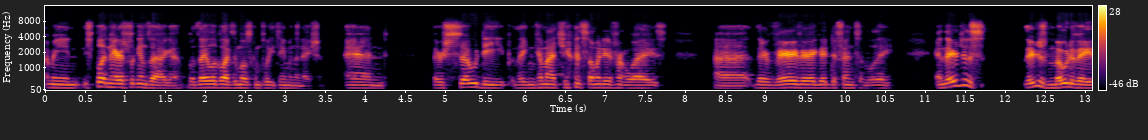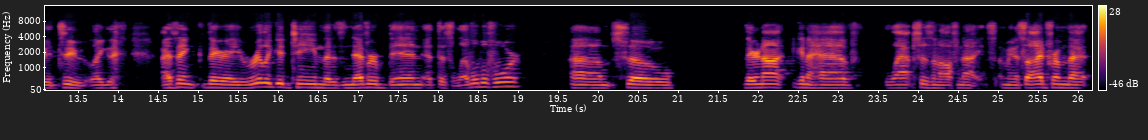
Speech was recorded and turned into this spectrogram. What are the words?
I mean, splitting hairs with Gonzaga, but they look like the most complete team in the nation. And they're so deep. They can come at you in so many different ways. Uh, they're very, very good defensively. And they're just they're just motivated too. Like I think they're a really good team that has never been at this level before. Um, so they're not gonna have lapses and off nights. I mean, aside from that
